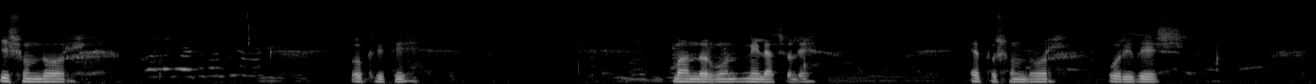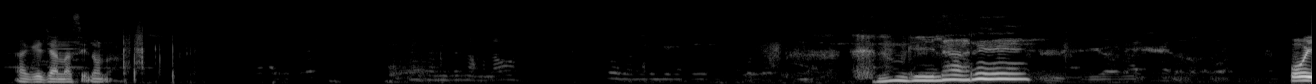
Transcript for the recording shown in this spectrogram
কি সুন্দর প্রকৃতি। বান্দরবন, নীলাচলে এত সুন্দর পরিবেশ। আগে জানা ছিল না। ওই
